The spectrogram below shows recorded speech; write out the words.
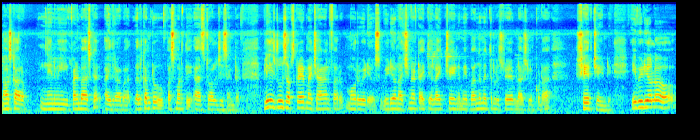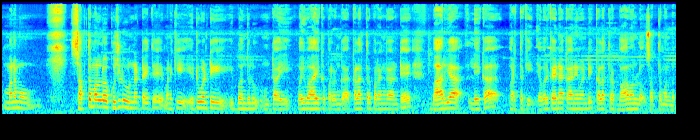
నమస్కారం. నేను మీ పని Bhaskar Hyderabad. Welcome to Pasmarthi astrology centre please do subscribe my channel for more videos video నచ్చినట్టయితే లైక్ చేయండి. మీ బంధుమిత్రులు శ్రేయభిలాషులకు కూడా షేర్ చేయండి. ఈ వీడియోలో మనము సప్తమంలో కుజుడు ఉన్నట్టయితే మనకి ఎటువంటి ఇబ్బందులు ఉంటాయి? వైవాహిక పరంగా కళత్ర పరంగా అంటే భార్య లేక భర్తకి. ఎవరికైనా కానివ్వండి కళత్ర భావంలో సప్తమంలో.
